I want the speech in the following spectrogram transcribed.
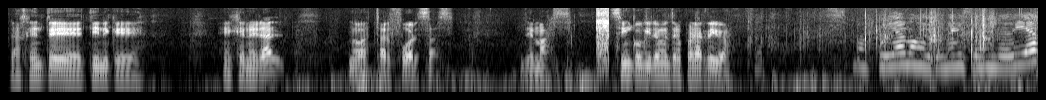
La gente tiene que, en general, no gastar fuerzas de más. 5 kilómetros para arriba. Nos cuidamos el primer y segundo día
